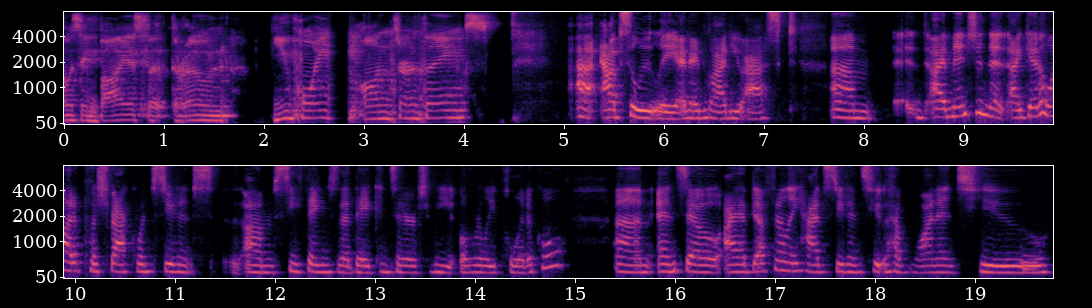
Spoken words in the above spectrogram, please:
I would say bias, but their own viewpoint on certain things? Uh, absolutely, and I'm glad you asked. um, I mentioned that I get a lot of pushback when students um, see things that they consider to be overly political. Um, and so I have definitely had students who have wanted to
